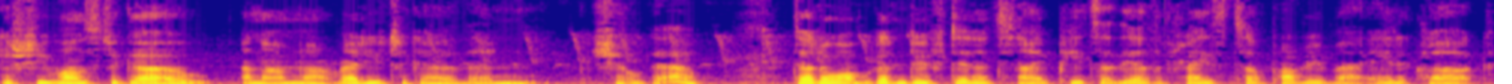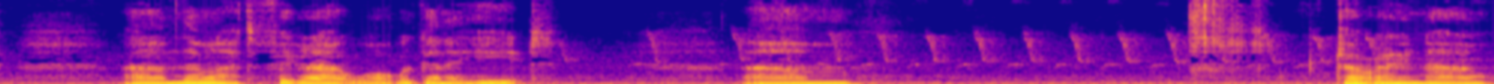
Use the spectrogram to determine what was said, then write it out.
if she wants to go and I'm not ready to go, then she'll go. Don't know what we're going to do for dinner tonight. Pete's at the other place till probably about 8 o'clock. Um, then we'll have to figure out what we're going to eat. Um, don't really know.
